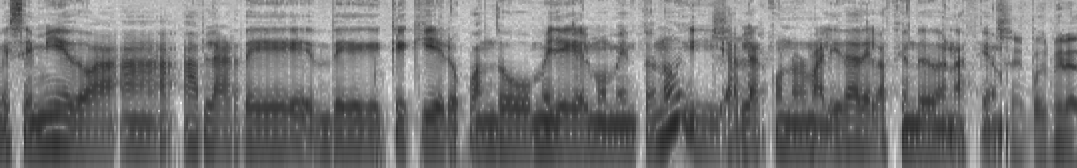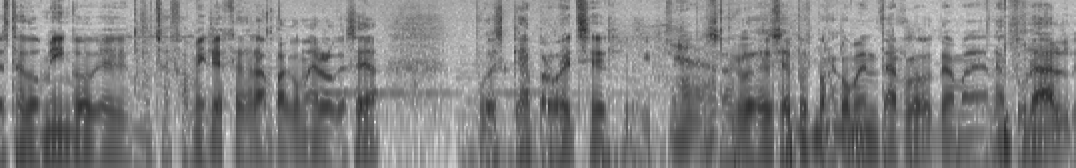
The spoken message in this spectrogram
ese miedo a, hablar de, qué quiero cuando me llegue el momento, ¿no? Y hablar con normalidad de la opción de donación. Sí, pues mira, este domingo, que muchas familias quedarán para comer o lo que sea, pues que aproveche el sacro de ese pues para comentarlo de una manera natural.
